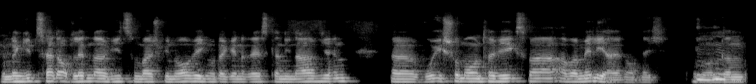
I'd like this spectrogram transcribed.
Und dann gibt es halt auch Länder wie zum Beispiel Norwegen oder generell Skandinavien, äh, wo ich schon mal unterwegs war, aber Melli halt noch nicht. Also, mhm. Und dann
